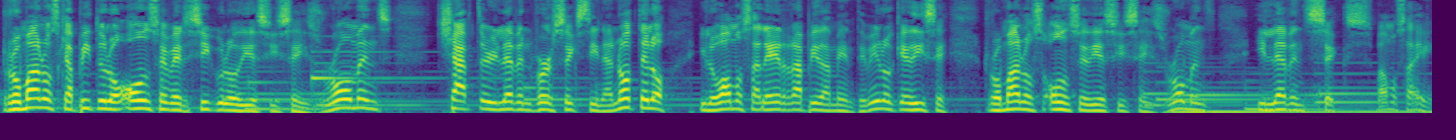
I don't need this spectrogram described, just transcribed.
Romanos capítulo 11, versículo 16. Romans chapter 11, verse 16. Anótelo y lo vamos a leer rápidamente. Mira lo que dice Romanos 11, 16. Romans 11, 6. Vamos ahí.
